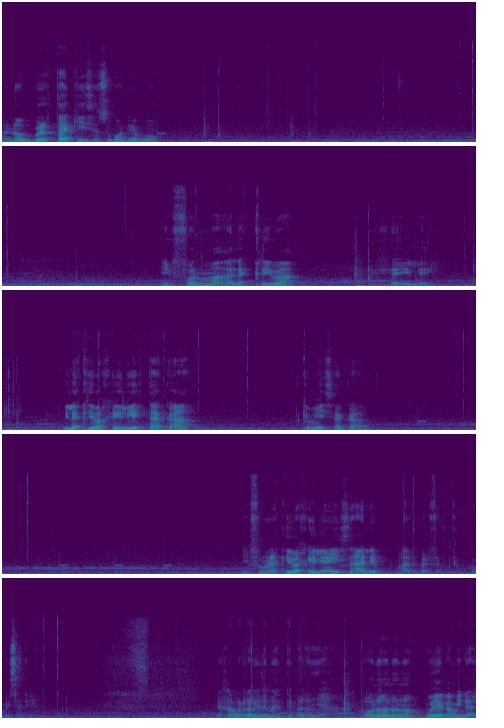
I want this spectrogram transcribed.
Ah, no, pero está aquí, se supone, po. Informa a la escriba Haley. Y la escriba Haley está acá. ¿Por qué me dice acá? Informa la escriba Haley, ahí sale. Vale, perfecto, comisaría. Dejamos rápidamente para allá. Oh, no, no, no. Voy a caminar.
